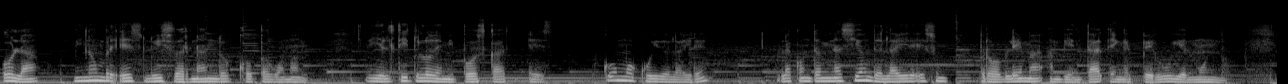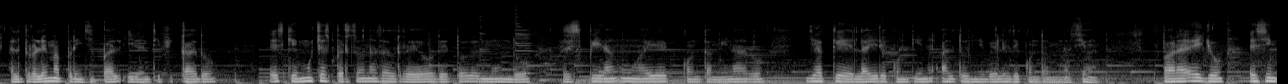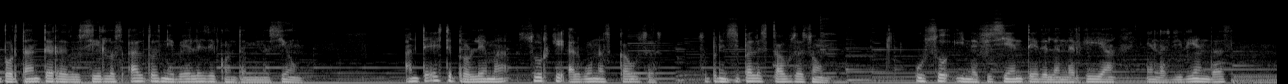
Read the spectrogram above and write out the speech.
Hola, mi nombre es Luis Fernando Copa Guamán y el título de mi podcast es ¿Cómo cuido el aire? La contaminación del aire es un problema ambiental en el Perú y el mundo. El problema principal identificado es que muchas personas alrededor de todo el mundo respiran un aire contaminado ya que el aire contiene altos niveles de contaminación. Para ello es importante reducir los altos niveles de contaminación. Ante este problema surgen algunas causas. Sus principales causas son uso ineficiente de la energía en las viviendas,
